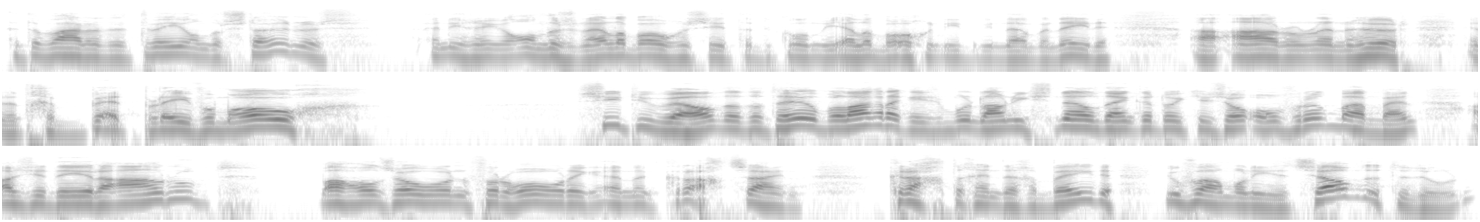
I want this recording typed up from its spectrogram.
En toen waren er twee ondersteuners. En die gingen onder zijn ellebogen zitten. Toen kon die ellebogen niet meer naar beneden. Aaron en Hur. En het gebed bleef omhoog. Ziet u wel dat het heel belangrijk is. Je moet nou niet snel denken dat je zo onvruchtbaar bent. Als je de Heer aanroept. Mag al zo een verhoring en een kracht zijn. Krachtig in de gebeden. Je hoeft allemaal niet hetzelfde te doen.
